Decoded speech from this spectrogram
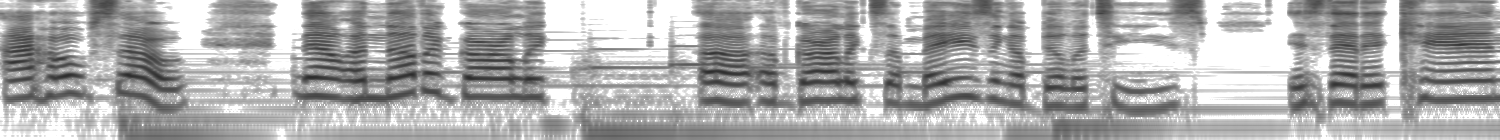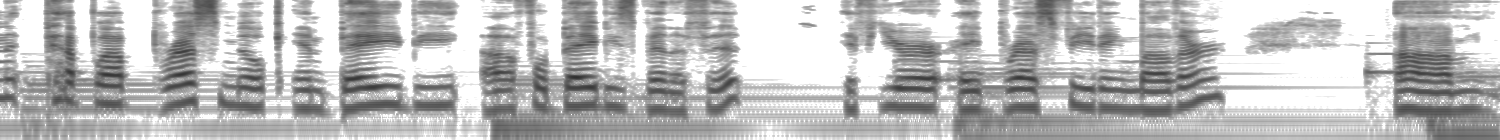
I hope so. Now, another garlic uh, of garlic's amazing abilities is that it can pep up breast milk in baby uh, for baby's benefit. If you're a breastfeeding mother um,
